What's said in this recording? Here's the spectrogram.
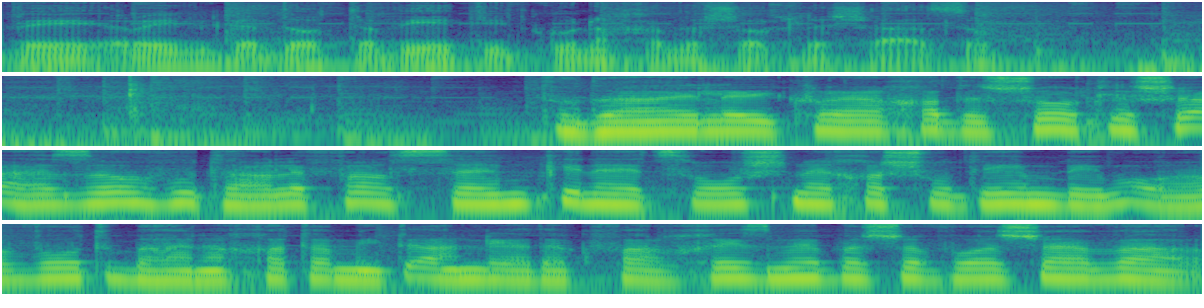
וריב גדות תביא את עדכון החדשות לשעה זו. תודה אלה יקרי החדשות לשעה זו. הותר לפרסם כי נעצרו שני חשודים במעורבות בהנחת המטען ליד הכפר חיזמה בשבוע שעבר.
